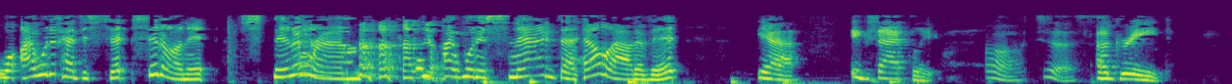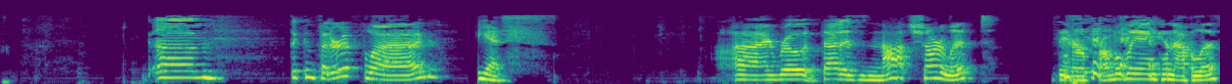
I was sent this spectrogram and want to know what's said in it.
well, I would have had to sit, sit on it, spin around, I would have snagged the hell out of it. Yeah, exactly. Oh, just agreed. Um, the Confederate flag. Yes. I wrote that is not Charlotte. They are probably in Kannapolis.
